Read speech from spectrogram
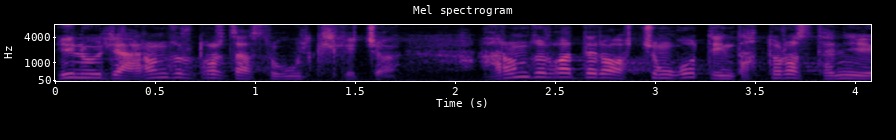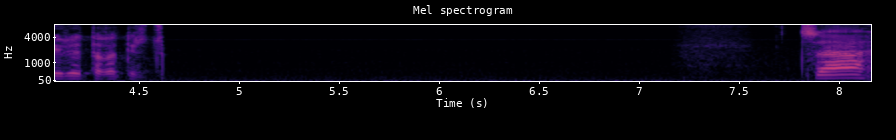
энэ хуулийн 16 дугаар заас үйлдэл гэж байгаа. 16 дээр очингууд энэ татвараас таны яриад байгаа тэр За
